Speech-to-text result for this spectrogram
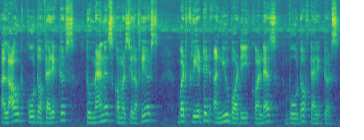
allowed court of directors to manage commercial affairs but created a new body called as board of directors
